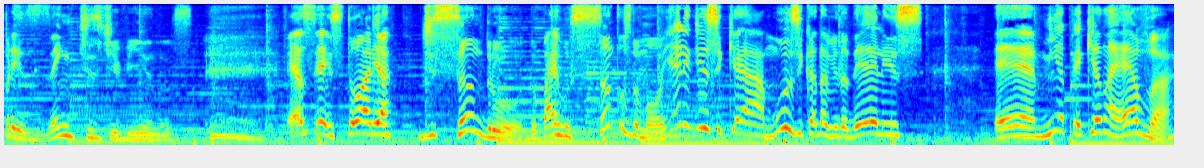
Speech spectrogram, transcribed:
presentes divinos. Essa é a história de Sandro, do bairro Santos Dumont. E ele disse que a música da vida deles é Minha Pequena Eva,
